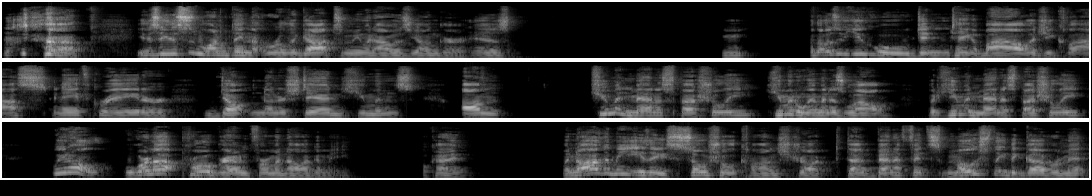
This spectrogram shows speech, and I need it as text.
you see, this is one thing that really got to me when I was younger. Is for those of you who didn't take a biology class in eighth grade or don't understand humans, um, human men especially, human women as well, but human men especially, we don't we're not programmed for monogamy. Okay? Monogamy is a social construct that benefits mostly the government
